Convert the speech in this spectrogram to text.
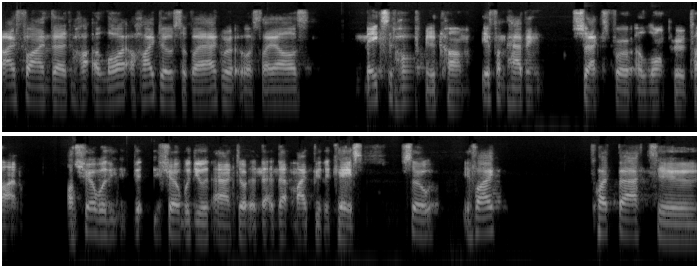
I find that a, a high dose of Viagra or Cialis makes it hard for me to come if I'm having sex for a long period of time. I'll share with you, share with you an anecdote, and that, and that might be the case. So if I cut back to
